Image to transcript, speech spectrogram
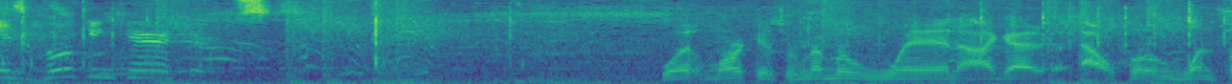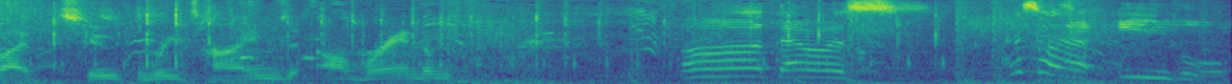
Is broken characters. What, Marcus? Remember when I got Alpha 152 three times on random? Oh, that was that's not evil.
